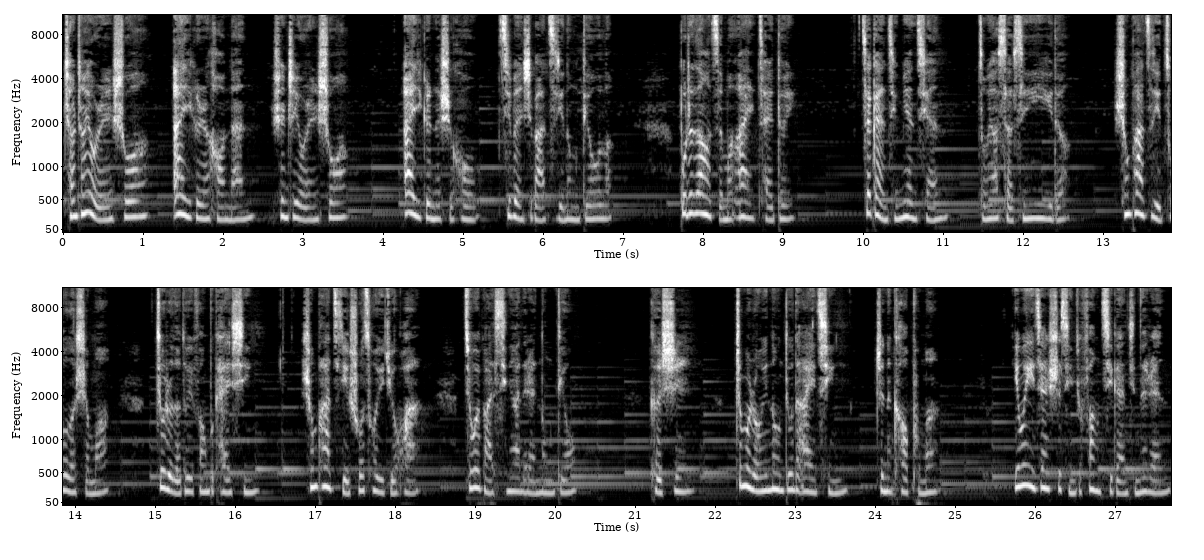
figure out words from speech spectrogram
常常有人说，爱一个人好难，甚至有人说，爱一个人的时候，基本是把自己弄丢了，不知道怎么爱才对。在感情面前，总要小心翼翼的，生怕自己做了什么。就惹得对方不开心，生怕自己说错一句话，就会把心爱的人弄丢。可是，这么容易弄丢的爱情，真的靠谱吗？因为一件事情就放弃感情的人，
